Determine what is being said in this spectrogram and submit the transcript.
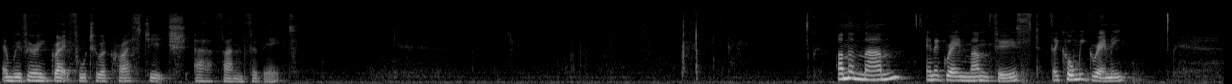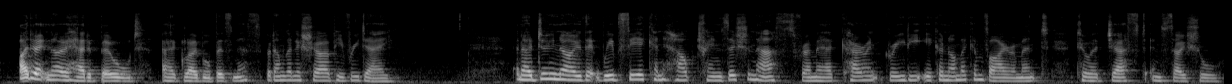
And we're very grateful to a Christchurch uh, fund for that. I'm a mum and a grandmum first. They call me Grammy. I don't know how to build a global business, but I'm going to show up every day. And I do know that Webfair can help transition us from our current greedy economic environment to a just and social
